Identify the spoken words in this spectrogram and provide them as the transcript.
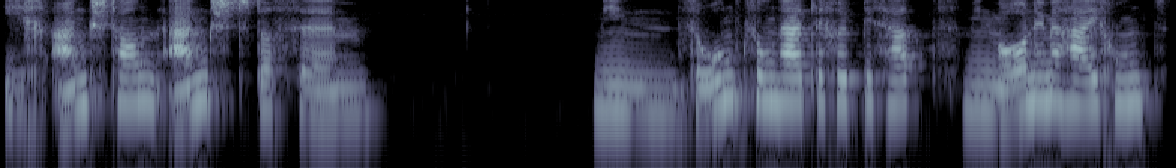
ich Angst habe, Angst, dass ähm, mein Sohn gesundheitlich etwas hat, mein Mann nicht mehr heimkommt,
